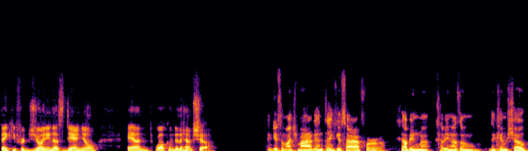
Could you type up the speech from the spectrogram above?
Thank you for joining us, Daniel, and welcome to the Hemp Show. Thank you so much, Mark, and thank you, Sarah, for having having us on the Hemp Show.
